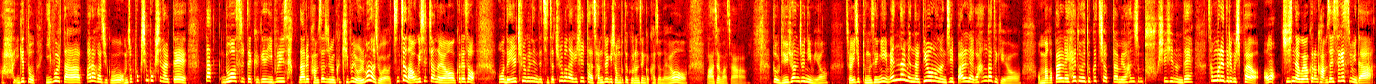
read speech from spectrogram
아, 이게 또 이불 딱 빨아가지고 엄청 폭신폭신할 때딱 누웠을 때 그게 이불이 싹 나를 감싸주면 그 기분이 얼마나 좋아요. 진짜 나오기 싫잖아요. 그래서 어, 내일 출근인데 진짜 출근하기 싫다. 잠들기 전부터 그런 생각 하잖아요. 맞아, 맞아. 또 류현주 님이요. 저희 집 동생이 맨날 맨날 뛰어노는지 빨래가 한가득이에요. 엄마가 빨래 해도 해도 끝이 없다며 한숨 푹 쉬시는데 선물해드리고 싶어요. 어머, 주신다고요? 그럼 감사히 쓰겠습니다.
